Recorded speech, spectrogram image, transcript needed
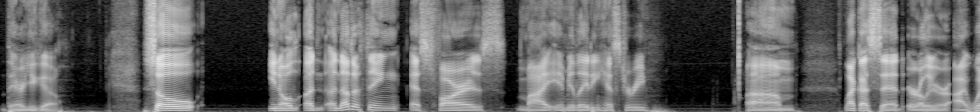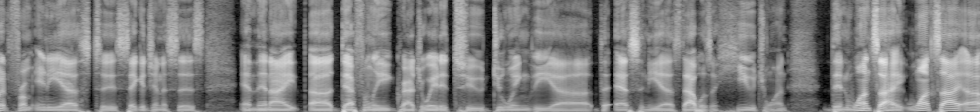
there you go. So, you know, an, another thing as far as my emulating history, um, like I said earlier, I went from NES to Sega Genesis, and then I uh, definitely graduated to doing the uh, the SNES. That was a huge one. Then once I once I uh,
